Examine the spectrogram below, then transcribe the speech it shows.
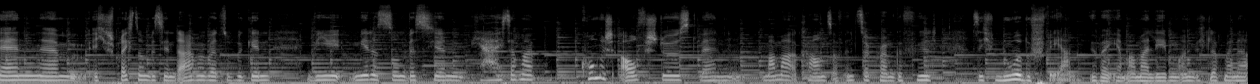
denn ähm, ich spreche so ein bisschen darüber zu Beginn, wie mir das so ein bisschen, ja, ich sag mal, komisch aufstößt, wenn Mama-Accounts auf Instagram gefühlt sich nur beschweren über ihr Mama-Leben. Und ich glaube, meine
